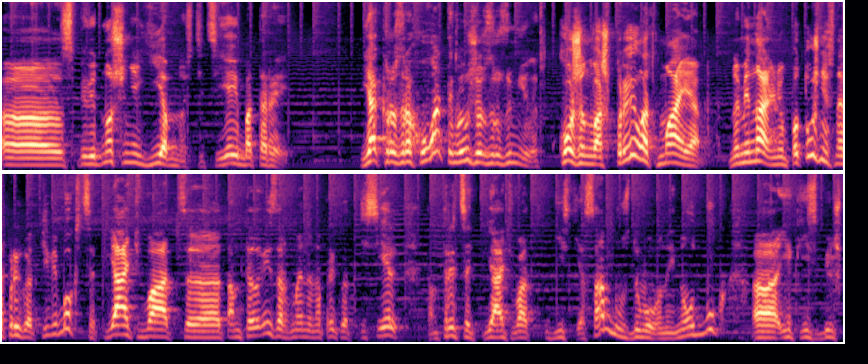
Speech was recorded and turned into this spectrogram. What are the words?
е, співвідношення ємності цієї батареї. Як розрахувати, ви вже зрозуміли. Кожен ваш прилад має номінальну потужність, наприклад, TV Box це 5 Вт, е, там телевізор в мене, наприклад, TCL там 35 Вт їсть. Я сам був здивований. Ноутбук, е, якийсь більш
